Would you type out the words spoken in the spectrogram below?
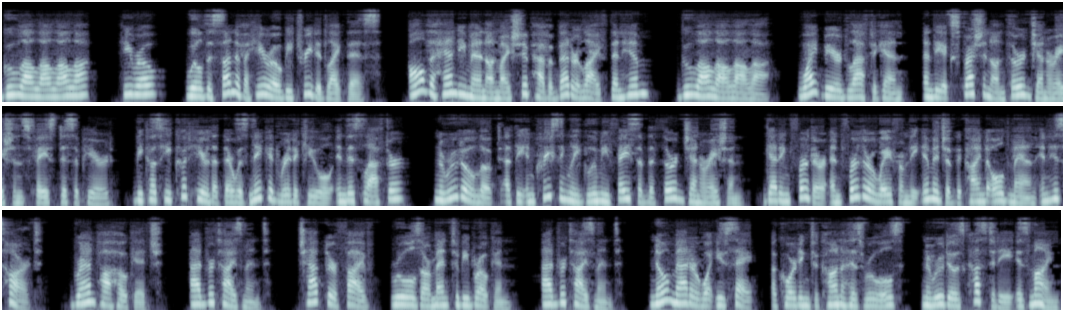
Goo la la la la, hero? Will the son of a hero be treated like this? All the handymen on my ship have a better life than him? Goo la la la la. Whitebeard laughed again, and the expression on third generation's face disappeared, because he could hear that there was naked ridicule in this laughter. Naruto looked at the increasingly gloomy face of the third generation, getting further and further away from the image of the kind old man in his heart. Grandpa Hokage. Advertisement. Chapter 5, Rules are meant to be broken. Advertisement. No matter what you say, according to Konoha's rules, Naruto's custody is mine,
